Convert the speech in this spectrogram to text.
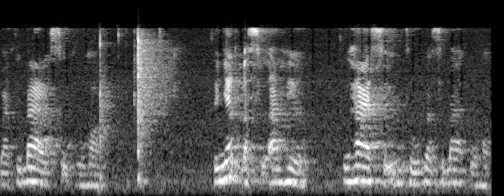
và thứ ba là sự phù hợp. Thứ nhất là sự am hiểu, thứ hai sự hứng thú và thứ ba phù hợp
